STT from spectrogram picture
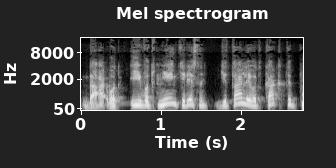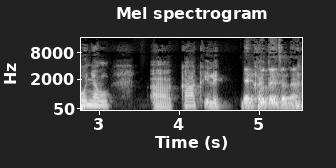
да, вот, и вот мне интересно детали, вот как ты понял, а, как или... Як как, водити, да?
